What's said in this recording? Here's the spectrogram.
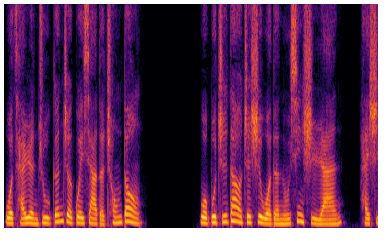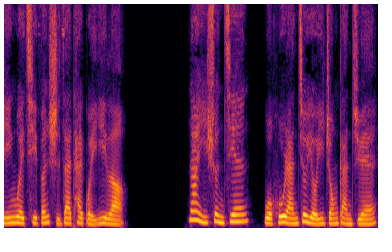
我才忍住跟着跪下的冲动。我不知道这是我的奴性使然，还是因为气氛实在太诡异了。那一瞬间，我忽然就有一种感觉，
